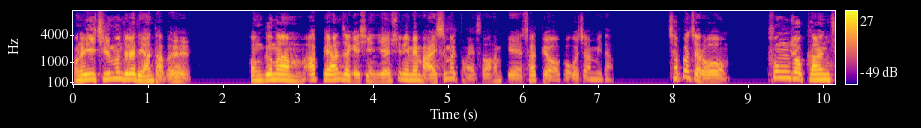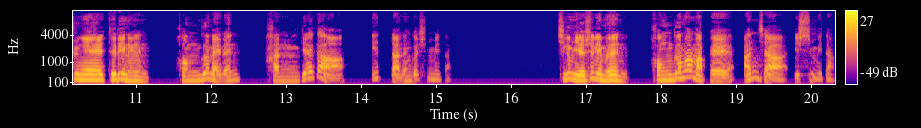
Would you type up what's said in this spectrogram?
오늘 이 질문들에 대한 답을 헌금함 앞에 앉아 계신 예수님의 말씀을 통해서 함께 살펴보고자 합니다. 첫 번째로 풍족한 중에 드리는 헌금에는 한계가 있다는 것입니다. 지금 예수님은 헌금함 앞에 앉아 있습니다.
